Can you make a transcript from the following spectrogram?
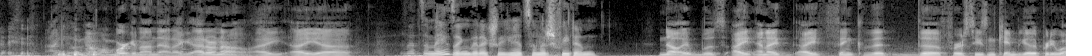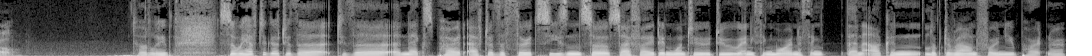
I don't know. I'm working on that. I, I don't know. I I uh, That's amazing that actually you had so much freedom. No, it was I, and I I think that the first season came together pretty well. Totally. So we have to go to the to the uh, next part after the third season. So Syfy didn't want to do anything more, and I think then Alcon looked around for a new partner.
